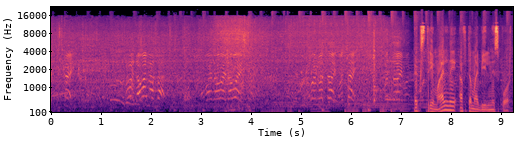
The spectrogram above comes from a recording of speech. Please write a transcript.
отпускай. Давай, давай назад. Давай, давай, давай. Давай, мотай, мотай. Мотай, мотай. Экстремальный автомобильный спорт.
